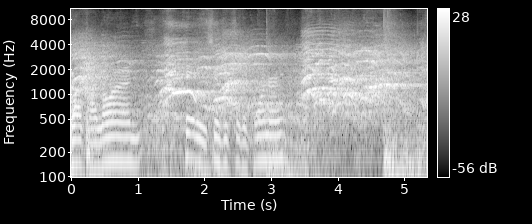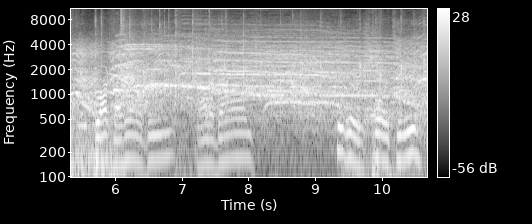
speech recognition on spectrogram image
Blocked by Lauren. Katie sends it to the corner. Blocked by Hannah B. Out of bounds. Cougars 4-2.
